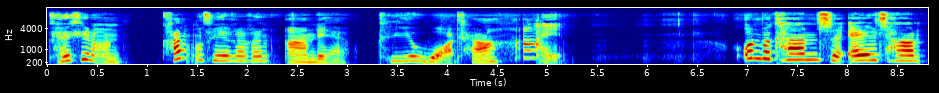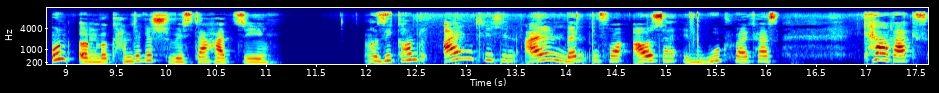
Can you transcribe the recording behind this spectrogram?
Köchin und Krankenpflegerin an der Clearwater High. Unbekannte Eltern und unbekannte Geschwister hat sie. Sie kommt eigentlich in allen Bänden vor, außer in Woodwalkers Karaks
